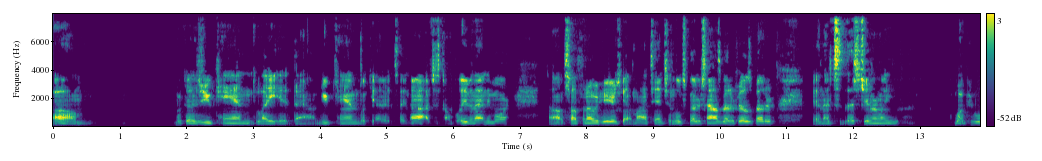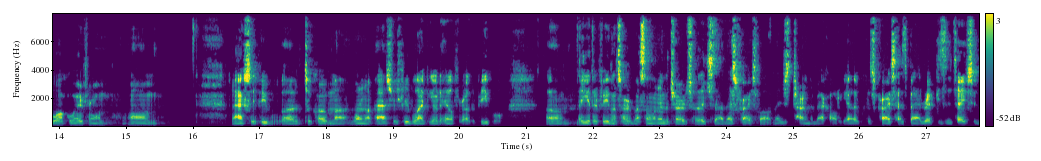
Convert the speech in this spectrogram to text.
um, because you can lay it down. You can look at it and say, "No, I just don't believe in that anymore." Um, something over here has got my attention, looks better, sounds better, feels better, and that's that's generally what people walk away from. Um, actually, people uh, to quote my one of my pastors, people like to go to hell for other people um, they get their feelings hurt by someone in the church, so they decide that's Christ's fault, and they just turn them back altogether because Christ has bad representation.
